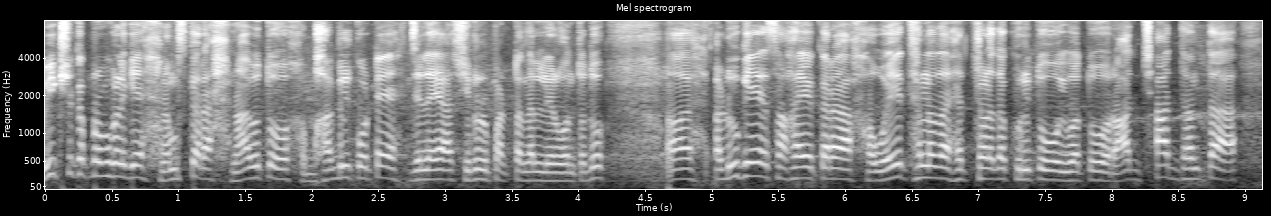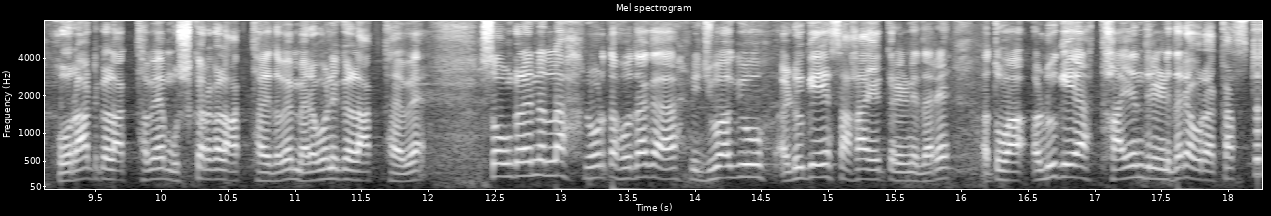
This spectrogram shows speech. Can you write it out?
ವೀಕ್ಷಕ ಪ್ರಭುಗಳಿಗೆ ನಮಸ್ಕಾರ. ನಾವಿತ್ತು ಬಾಗಲಕೋಟೆ ಜಿಲ್ಲೆಯ ಶಿರೂರು ಪಟ್ಟಣದಲ್ಲಿರುವಂಥದ್ದು. ಅಡುಗೆ ಸಹಾಯಕರ ವೇತನದ ಹೆಚ್ಚಳದ ಕುರಿತು ಇವತ್ತು ರಾಜ್ಯಾದ್ಯಂತ ಹೋರಾಟಗಳಾಗ್ತವೆ ಮುಷ್ಕರಗಳಾಗ್ತಾ ಇದ್ದಾವೆ ಮೆರವಣಿಗೆಗಳಾಗ್ತಾ ಇವೆ ಸೊ ಅವುಗಳನ್ನೆಲ್ಲ ನೋಡ್ತಾ ಹೋದಾಗ ನಿಜವಾಗಿಯೂ ಅಡುಗೆ ಸಹಾಯಕರು ಏನಿದ್ದಾರೆ ಅಥವಾ ಅಡುಗೆಯ ತಾಯಂದ್ರೆ ಏನಿದ್ದಾರೆ ಅವರ ಕಷ್ಟ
